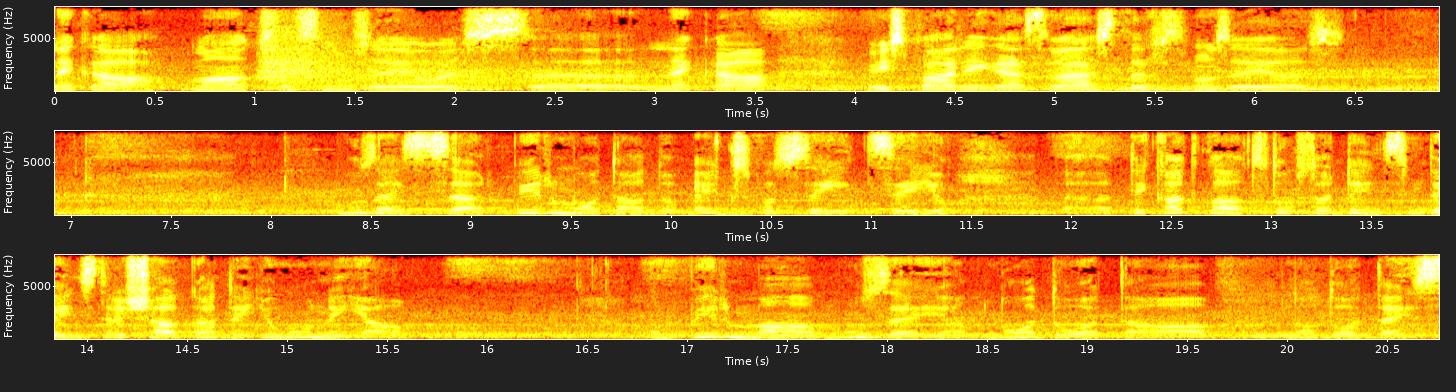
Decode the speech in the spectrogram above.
nekā mākslas muzejos, nekā vispārīgās vēstures muzejos. Muzejs ar pirmo tādu ekspozīciju e, tika atklāts 1993. gada jūnijā. Un pirmā muzeja nodotā, nodotais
